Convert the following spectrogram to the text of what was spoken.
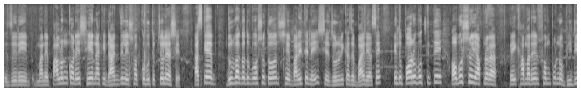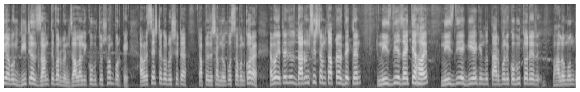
যিনি মানে পালন করে, সে নাকি ডাক দিলে সব কবুতর চলে আসে। আজকে দুর্ভাগ্যবশত সে বাড়িতে নেই, সে জরুরি কাজে বাইরে আছে। কিন্তু পরবর্তীতে অবশ্যই আপনারা এই খামারের সম্পূর্ণ ভিডিও এবং ডিটেলস জানতে পারবেন জালালি কবুতর সম্পর্কে। আমরা চেষ্টা করব সেটা আপনাদের সামনে উপস্থাপন করার। এবং এটা কিন্তু দারুণ সিস্টেম তো আপনারা দেখলেন, নিচ দিয়ে যাইতে হয়। নিচ দিয়ে গিয়ে কিন্তু তারপরে কবুতরের ভালো মন্দ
